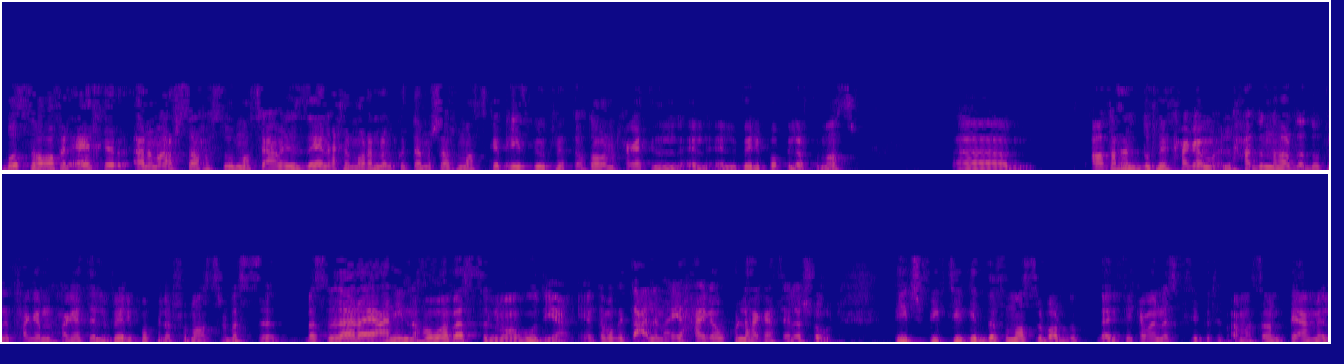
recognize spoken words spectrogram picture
بص هو في الآخر أنا ما أعرفش صراحة السوق المصري عامل إزاي. أنا آخر مرة لما كنت بشتغل في مصر كانت ASP.NET تعتبر من الحاجات ال very popular في مصر. آه، أعتقد ال .NET حاجة لحد النهارده ال .NET حاجة من الحاجات ال very popular في مصر. بس بس ده لا يعني إن هو بس الموجود يعني. أنت ممكن تتعلم أي حاجة وكل حاجة هتلاقي لها شغل. PHP كتير جدا في مصر برضو. لأن في كمان ناس كتير بتبقى مثلا بتعمل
